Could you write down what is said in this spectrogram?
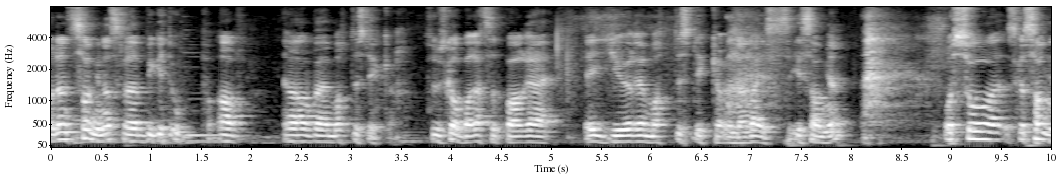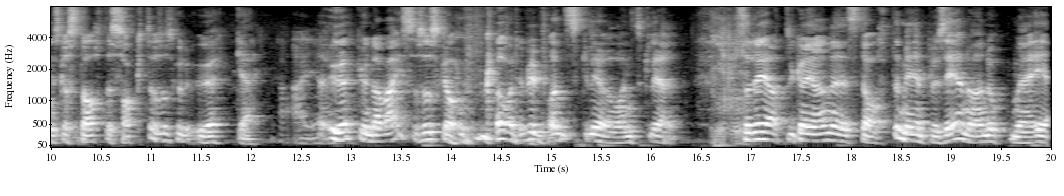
Og den sangen skal være bygget opp av, av eh, mattestykker. Så du skal bare rett og slett bare gjøre mattestykker underveis i sangen. Og så skal sangen skal starte sakte, og så skal du øke. Øke underveis, og så skal oppgavene bli vanskeligere og vanskeligere. Så det at du kan gjerne starte med 1 pluss 1 og ende opp med E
